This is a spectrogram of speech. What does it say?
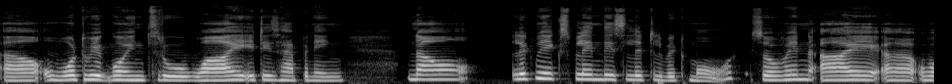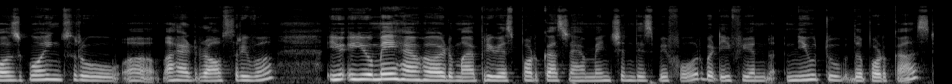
uh, what we're going through, why it is happening. Now, let me explain this a little bit more. So, when I uh, was going through, uh, I had Ross River. You, you may have heard my previous podcast. I have mentioned this before, but if you're new to the podcast,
